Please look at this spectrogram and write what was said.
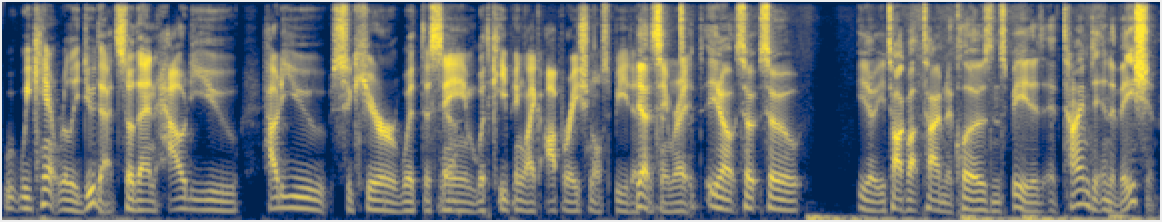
we, can't really do that. So then, how do you how do you secure with the same with keeping like operational speed at the same rate? You know, so so you know, you talk about time to close and speed. It's it's time to innovation,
